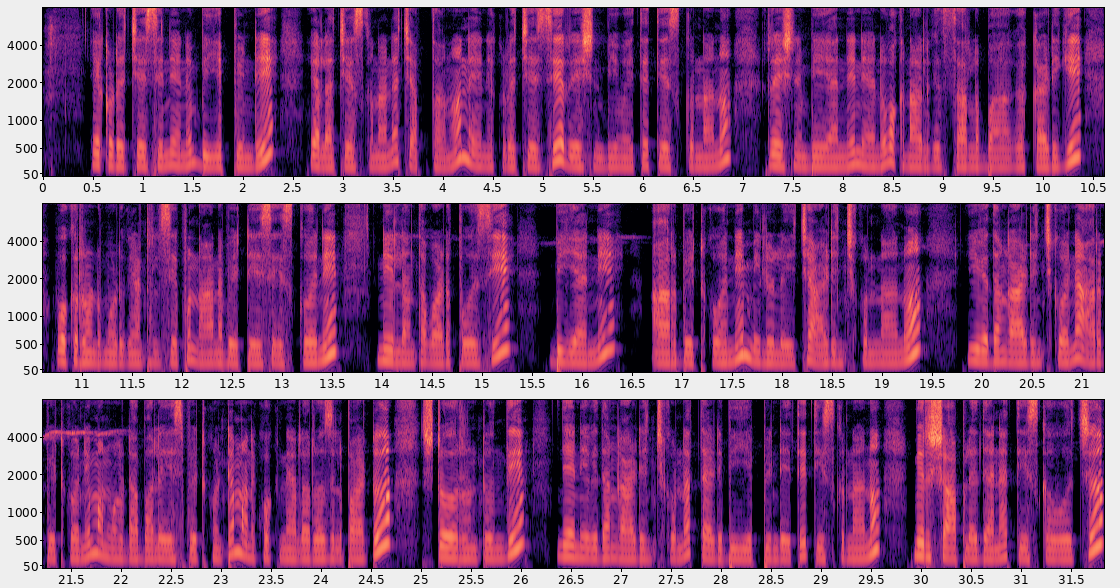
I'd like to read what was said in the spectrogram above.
ఇక్కడ వచ్చేసి నేను బియ్య పిండి ఎలా చేసుకున్నానో చెప్తాను. నేను ఇక్కడ వచ్చేసి రేషన్ బియ్యం అయితే తీసుకున్నాను. రేషన్ బియ్యాన్ని నేను ఒక నాలుగైదు సార్లు బాగా కడిగి ఒక రెండు మూడు గంటల సేపు నానబెట్టేసేసుకొని నీళ్ళంతా వడపోసి బియ్యాన్ని ఆరబెట్టుకొని మిల్లులో ఇచ్చి ఆడించుకున్నాను. ఈ విధంగా ఆడించుకొని ఆరబెట్టుకొని మనం ఒక డబ్బాలో వేసి పెట్టుకుంటే మనకు ఒక నెల రోజుల పాటు స్టోర్ ఉంటుంది. నేను ఈ విధంగా ఆడించుకున్న తడి బియ్య పిండి అయితే తీసుకున్నాను. మీరు షాప్లో ఏదైనా తీసుకోవచ్చు.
